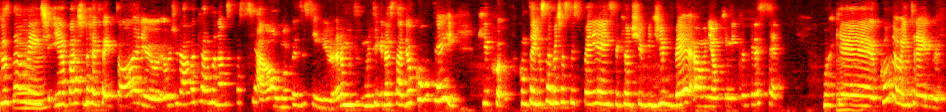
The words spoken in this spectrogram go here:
Justamente. E a parte do refeitório, eu jurava que era uma nave espacial, uma coisa assim. Era muito, muito engraçado. E eu contei, que co- contei justamente essa experiência que eu tive de ver a União Química crescer. Porque quando eu entrei,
